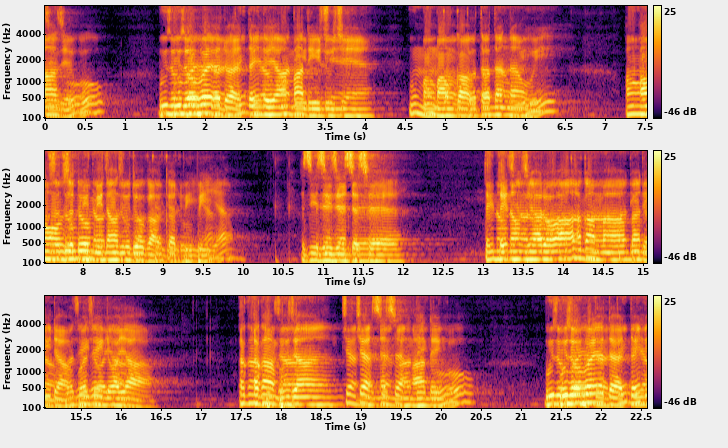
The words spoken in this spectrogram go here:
50ကိုပူဇော်ပွဲအတွက်တိန်တရားမတိလူချင်းဥမောင်မောင်ကောက်တတန်တန်ဝေ အောင်စတုမိသားစုတို့ကကတ်လူပေးရန်အစီအစဉ်30တိန်အောင်ဆရာတော်အားအကမပန္တိတဝစိတ်တော်ရအကဘူဇံကျက်25သိန်းကိုဘူဇောဘဲအတက်တိန်တ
